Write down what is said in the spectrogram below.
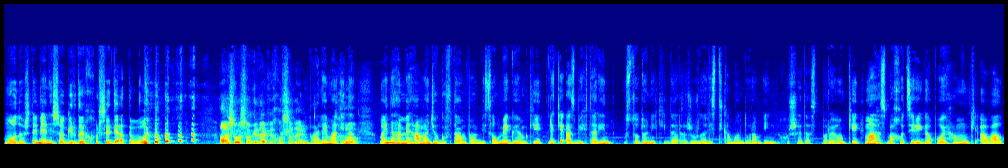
мо доштем яъне шогирдои хуршеди атовул шумо шогирд ака хуршедем бале ман ина ман ина ҳама ҷо гуфтам ва мисол мегӯям ки яке аз беҳтарин устодоне ки дар журналистика ман дорам ин хуршед аст. Барои он ки маҳз ба хотири гапҳои ҳамун ки аввал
